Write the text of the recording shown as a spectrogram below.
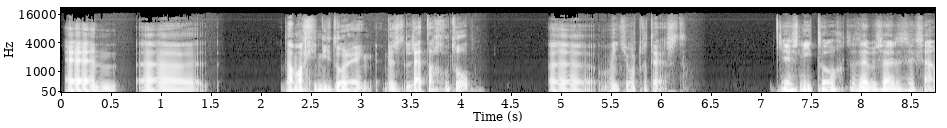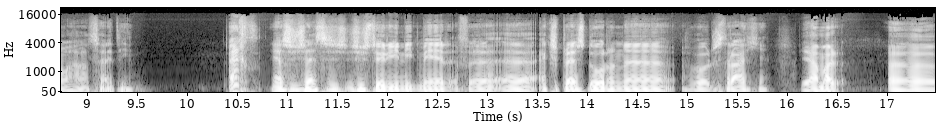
En eh, daar mag je niet doorheen. Dus let daar goed op. eh, want je wordt getest. Is niet toch? Dat hebben ze uit het examen gehad, zei hij. Echt? Ja, ze, ze, ze, ze sturen je niet meer eh, expres door een verboden straatje. Ja, maar... eh,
